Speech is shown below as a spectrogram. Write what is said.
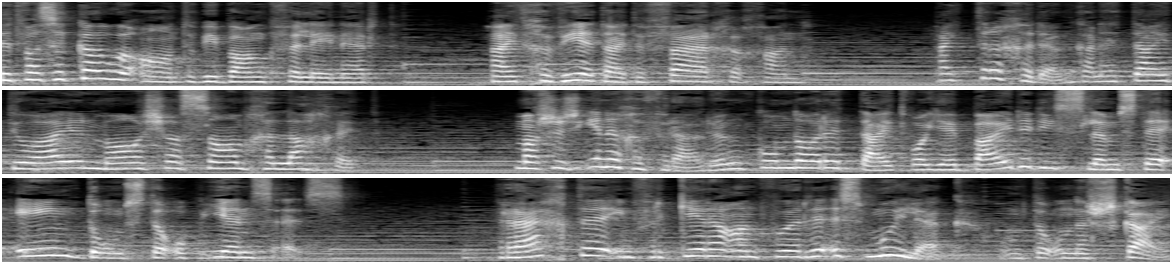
Dit was 'n koue aand op die bank vir Lennard. Hy het geweet hy het te ver gegaan. Hy het teruggedink aan 'n tyd toe hy en Masha saam gelag het. Maar soos enige verhouding kom daar 'n tyd waar jy beide die slimste en domste opeens is. Regte en verkeerde antwoorde is moeilik om te onderskei.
